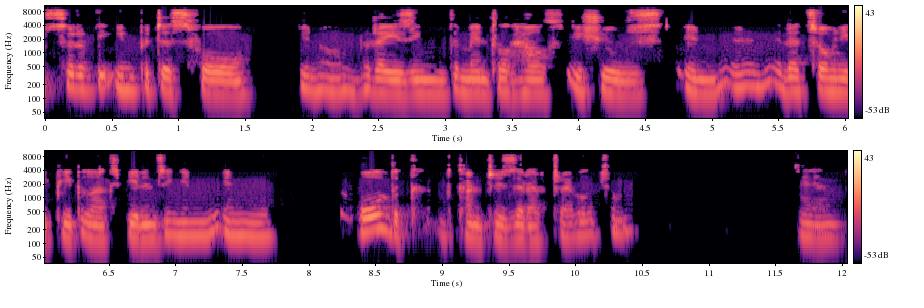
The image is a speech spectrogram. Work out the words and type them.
sort of the impetus for you know raising the mental health issues in, in that so many people are experiencing in in all the c- countries that I've traveled to. Yeah. Mm.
